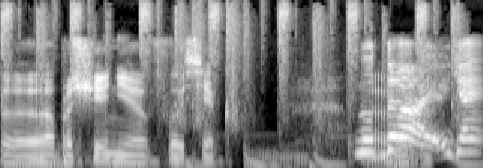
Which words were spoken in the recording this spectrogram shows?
э, обращение в СЕК. Ну да, я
